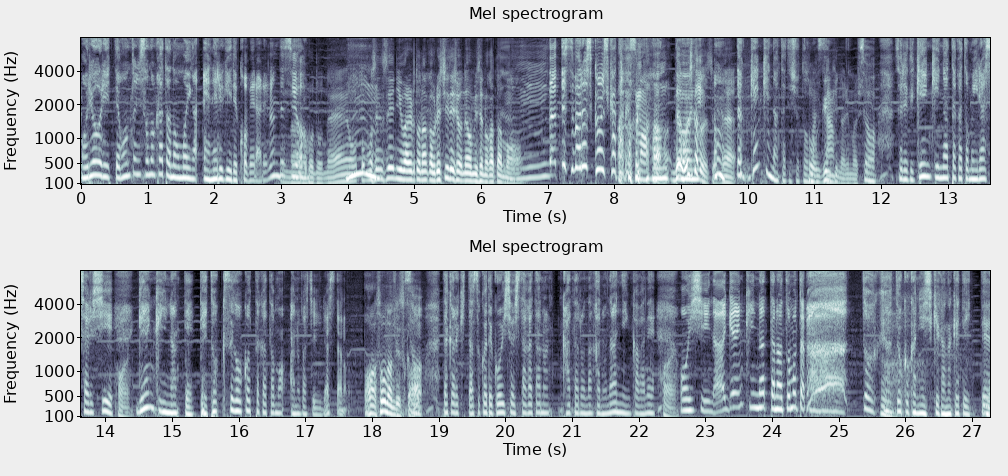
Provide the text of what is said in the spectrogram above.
お料理って本当にその方の思いがエネルギーで込められるんですよ。なるほどね。うん大友先生に言われるとなんか嬉しいでしょうね、お店の方も。うんだって素晴らしく美味しかったですもん、本当に。ね美味しかったですよねうん元気になったでしょ、トーマスさん。そう元気になりましたそう。それで元気になった方もいらっしゃるし、はい元気になってデトックスが起こった方もあの場所にいらしたの。あ、そうなんですか？そう。だからきっとあそこでご一緒した方の方の中の何人かはね、はい美味しいな、元気になったなと思ったら、はぁどどこかに意識が抜けていって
